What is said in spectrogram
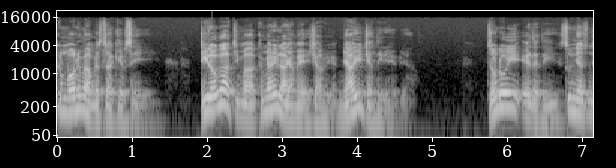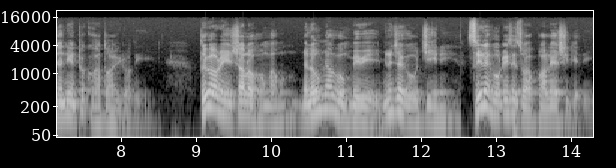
good morning ပါ Mr. Gibson ဒီလောကကြီးမှာခမည်းလာရမယ့်အရာတွေအများကြီးကြံသေးတယ်ဗျာကျွန်တော်တို့၏ဧည့်သည်သည်စုညံစုညံချင်းထွက်ခွာသွားပြီးတော့သည်သူတော်ရင်ရှာလို့ဟုံပါမှုမျိုးလုံးများကိုမေးပြီးမြင့်ချက်ကိုကြည်နေဈေးတံကိုတိတ်ဆိတ်စွာဖွာလဲရှိနေသည်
